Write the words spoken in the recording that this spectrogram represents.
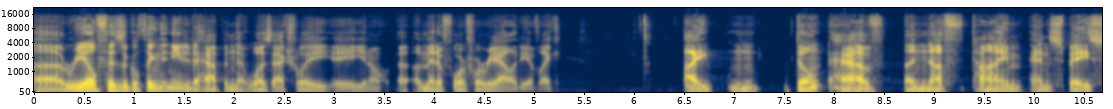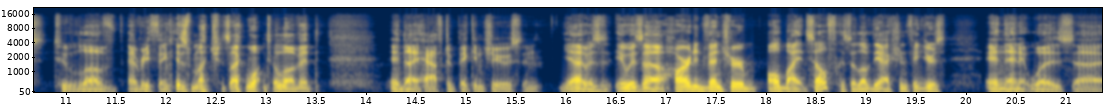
uh, real physical thing that needed to happen. That was actually a you know a, a metaphor for reality of like I mm, don't have enough time and space to love everything as much as I want to love it, and I have to pick and choose. And yeah, it was it was a hard adventure all by itself because I love the action figures, and then it was uh,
